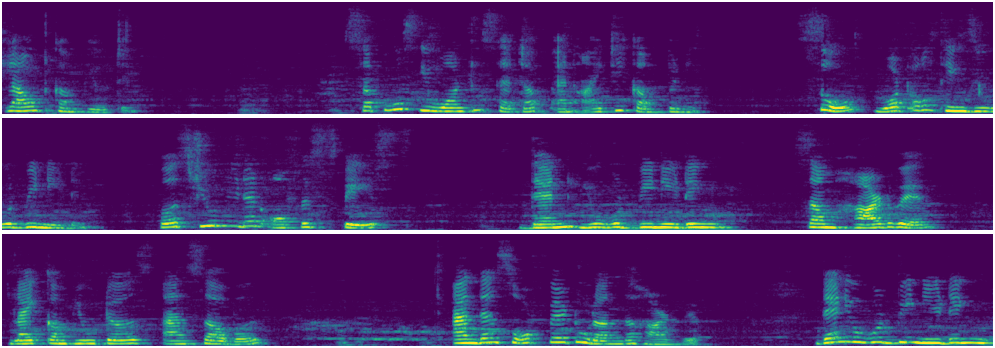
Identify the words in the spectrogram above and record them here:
Cloud computing. Suppose you want to set up an IT company. So, what all things you would be needing? First, you need an office space. Then, you would be needing some hardware like computers and servers. And then, software to run the hardware. Then, you would be needing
